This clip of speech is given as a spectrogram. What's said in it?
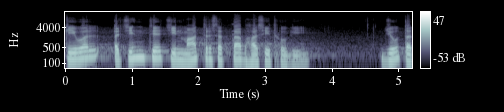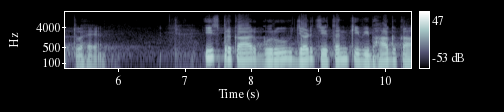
केवल अचिंत्य चिन्मात्र सत्ता भाषित होगी, जो तत्व है। इस प्रकार गुरु जड़ चेतन के विभाग का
